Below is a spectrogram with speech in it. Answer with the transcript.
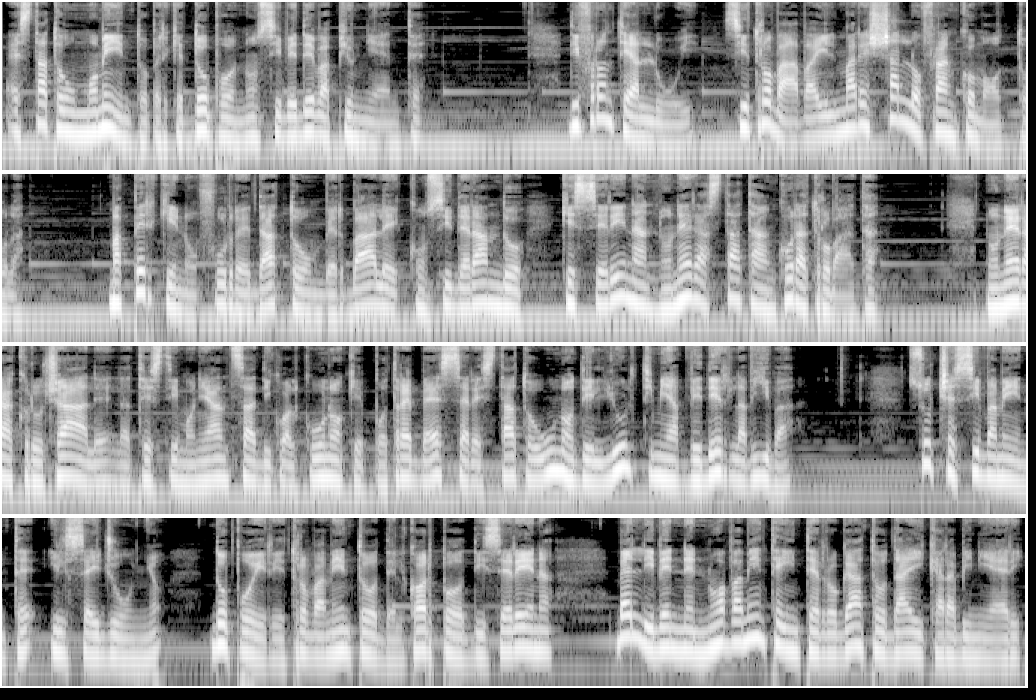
È stato un momento perché dopo non si vedeva più niente. Di fronte a lui si trovava il maresciallo Franco Mottola. Ma perché non fu redatto un verbale considerando che Serena non era stata ancora trovata? Non era cruciale la testimonianza di qualcuno che potrebbe essere stato uno degli ultimi a vederla viva? Successivamente, il 6 giugno, dopo il ritrovamento del corpo di Serena, Belli venne nuovamente interrogato dai carabinieri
